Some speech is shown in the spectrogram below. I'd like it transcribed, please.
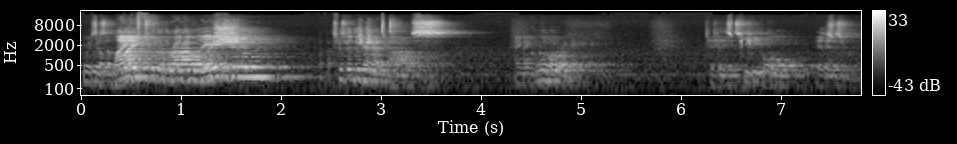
who is a light for the revelation to the Gentiles and glory to his people Israel.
